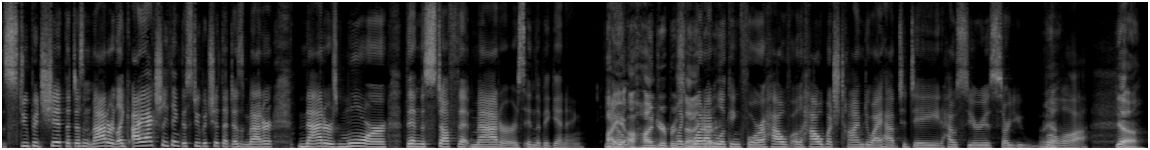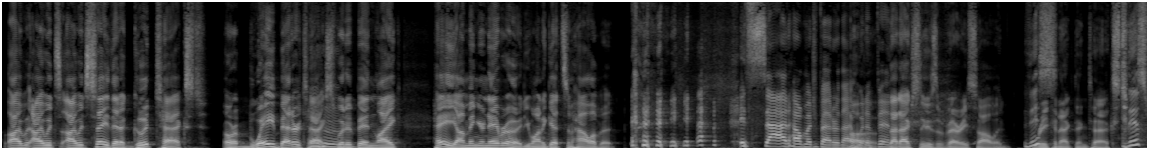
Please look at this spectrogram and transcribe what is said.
stupid shit that doesn't matter. Like I actually think the stupid shit that doesn't matter matters more than the stuff that matters in the beginning. You I know, a hundred like percent what I'm looking for, how how much time do I have to date? How serious are you? Blah, blah, blah. Yeah, I, w- I would I would say that a good text or a way better text Mm-hmm. would have been like, "Hey, I'm in your neighborhood. You want to get some halibut?" yeah. It's sad how much better that would Uh, have been. That actually is a very solid This- reconnecting text. this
